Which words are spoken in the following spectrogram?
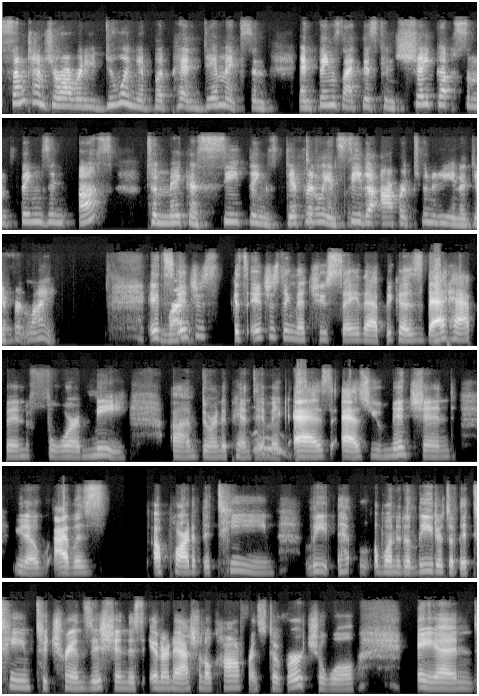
sometimes you're already doing it, but pandemics and and things like this can shake up some things in us to make us see things differently, and see the opportunity in a different light. It's right. interesting. It's interesting that you say that because that happened for me um, during the pandemic. Ooh. As as you mentioned, you know, I was a part of the team, lead one of the leaders of the team to transition this international conference to virtual and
